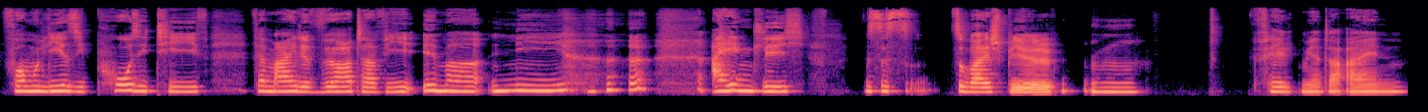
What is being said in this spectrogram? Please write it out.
Formulier sie positiv vermeide Wörter wie immer, nie, eigentlich. Es ist zum Beispiel, mh, hm, fällt mir da ein,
